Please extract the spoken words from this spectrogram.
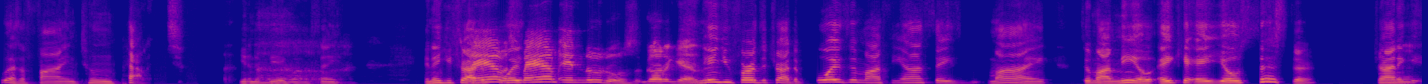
who has a fine-tuned palate. You understand what I'm saying? And then you try Spam, to poison, spam and noodles go together. and then you further tried to poison my fiance's mind to my meal, aka your sister, trying to get.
